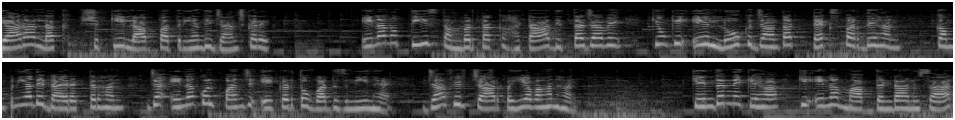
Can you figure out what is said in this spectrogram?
11 ਲੱਖ ਸ਼ੱਕੀ ਲਾਭਪਾਤਰੀਆਂ ਦੀ ਜਾਂਚ ਕਰੇ। ਇਹਨਾਂ ਨੂੰ 30 ਸਤੰਬਰ ਤੱਕ ਹਟਾ ਦਿੱਤਾ ਜਾਵੇ ਕਿਉਂਕਿ ਇਹ ਲੋਕ ਜਾਂ ਤਾਂ ਟੈਕਸ ਭਰਦੇ ਹਨ, ਕੰਪਨੀਆਂ ਦੇ ਡਾਇਰੈਕਟਰ ਹਨ ਜਾਂ ਇਹਨਾਂ ਕੋਲ 5 ਏਕੜ ਤੋਂ ਵੱਧ ਜ਼ਮੀਨ ਹੈ ਜਾਂ ਫਿਰ ਚਾਰ ਪਹੀਆ ਵਾਹਨ ਹਨ। ਕੇਂਦਰ ਨੇ ਕਿਹਾ ਕਿ ਇਹਨਾਂ ਮਾਪਦੰਡਾਂ ਅਨੁਸਾਰ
